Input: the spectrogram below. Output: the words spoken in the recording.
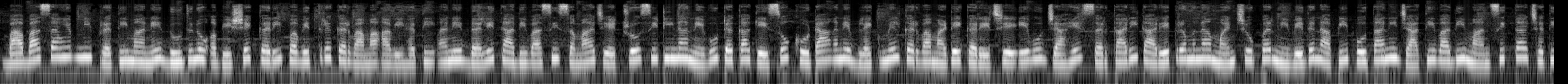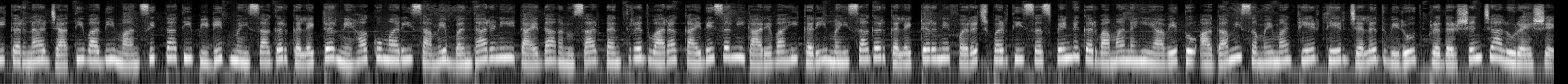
બાબા સાહેબની પ્રતિમાને દૂધનો અભિષેક કરી પવિત્ર કરવામાં આવી હતી અને દલિત આદિવાસી સમાજ એટ્રોસિટીના નેવું ટકા કેસો ખોટા અને બ્લેકમેલ કરવા માટે કરે છે એવું જાહેર સરકારી કાર્યક્રમના મંચ ઉપર નિવેદન આપી પોતાની જાતિવાદી માનસિકતા છતી કરનાર જાતિવાદી માનસિકતાથી પીડિત મહીસાગર કલેક્ટર નેહાકુમારી સામે બંધારણીય કાયદા અનુસાર તંત્ર દ્વારા કાયદેસરની કાર્યવાહી કરી મહીસાગર કલેક્ટરને ફરજ પરથી સસ્પેન્ડ કરવામાં નહીં આવે તો આગામી સમયમાં ઠેર ઠેર જલદ વિરોધ પ્રદર્શન ચાલુ રહેશે.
